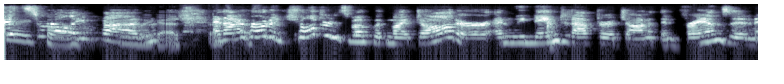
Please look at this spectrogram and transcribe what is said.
It's cool. really Oh fun. gosh. and I wrote a children's book with my daughter, and we named it after a Jonathan Franzen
